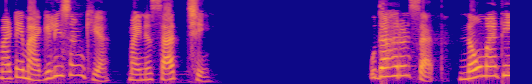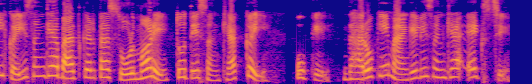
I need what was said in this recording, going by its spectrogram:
માટે માગેલી સંખ્યા માઇનસ સાત છે. ઉદાહરણ સાત. નવમાંથી કઈ સંખ્યા બાદ કરતા સોળ મળે તો તે સંખ્યા કઈ? ઉકેલ. ધારો કે માંગેલી સંખ્યા એક્સ છે.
